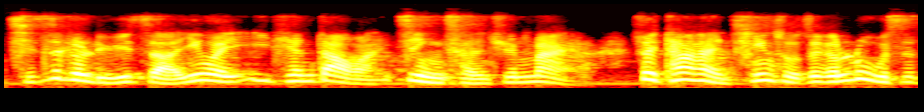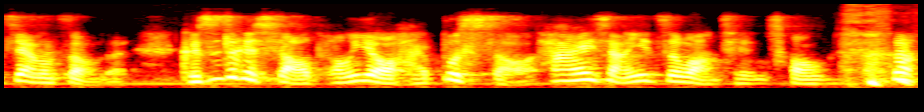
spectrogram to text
其实这个驴子啊，因为一天到晚进城去卖啊，所以他很清楚这个路是这样走的。可是这个小朋友还不熟，他还想一直往前冲。那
